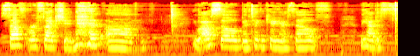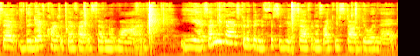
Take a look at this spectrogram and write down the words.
self-reflection. um, you also been taking care of yourself. We have the the Death card to clarify the Seven of Wands yeah some of you guys could have been defensive yourself and it's like you stopped doing that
